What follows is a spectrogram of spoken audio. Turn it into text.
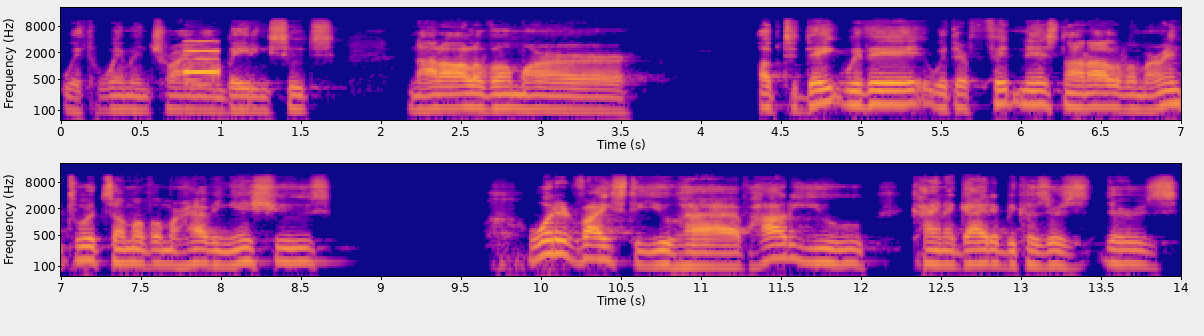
with women trying on bathing suits. Not all of them are up to date with it, with their fitness. Not all of them are into it. Some of them are having issues. What advice do you have? How do you kind of guide it? Because there's, there's,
